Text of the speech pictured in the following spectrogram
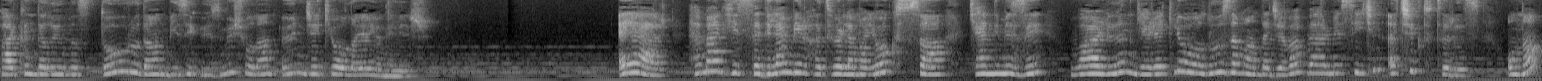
farkındalığımız doğrudan bizi üzmüş olan önceki olaya yönelir. Eğer hemen hissedilen bir hatırlama yoksa kendimizi varlığın gerekli olduğu zamanda cevap vermesi için açık tutarız. Ona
